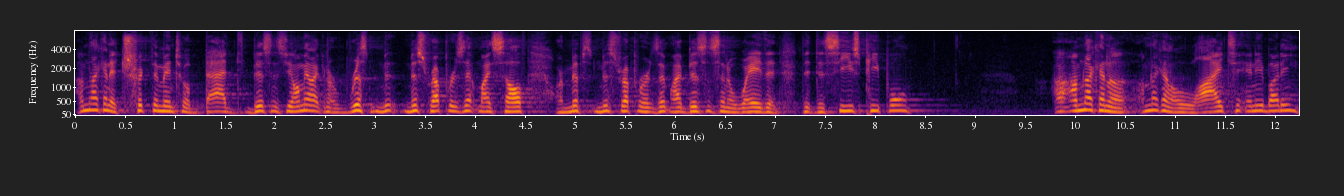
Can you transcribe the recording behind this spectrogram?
I'm not going to trick them into a bad business deal. I'm not going to misrepresent myself or misrepresent my business in a way that, that deceives people. I'm not to I'm not to lie to anybody.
